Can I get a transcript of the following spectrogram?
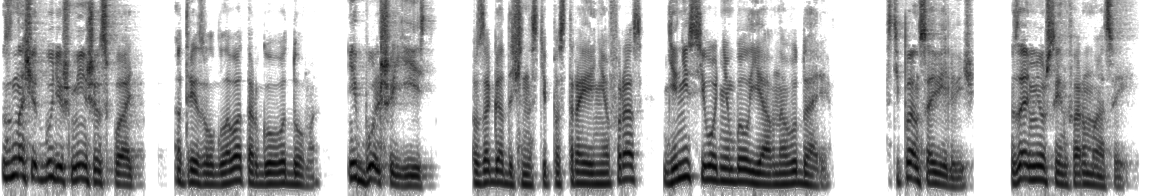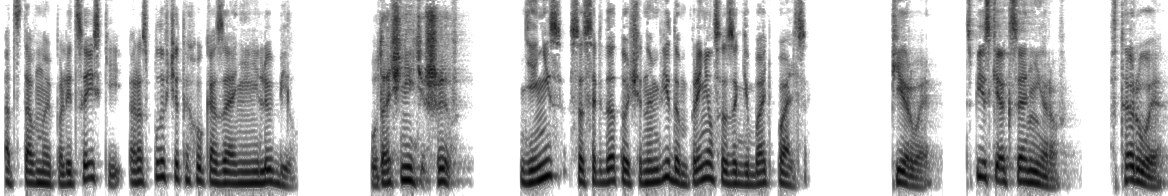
«Значит, будешь меньше спать», – отрезал глава торгового дома. «И больше есть». По загадочности построения фраз Денис сегодня был явно в ударе. «Степан Савельевич, займешься информацией». Отставной полицейский расплывчатых указаний не любил. «Уточните, шеф». Денис сосредоточенным видом принялся загибать пальцы. Первое. Списки акционеров. Второе.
